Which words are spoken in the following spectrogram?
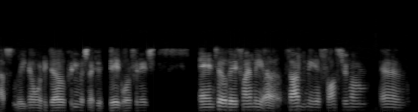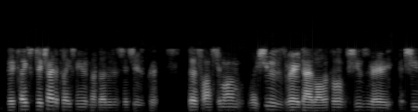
absolutely nowhere to go, pretty much like a big orphanage. Until they finally uh, found me a foster home, and they placed they tried to place me with my brothers and sisters, but the foster mom, like she was very diabolical. She was very she.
